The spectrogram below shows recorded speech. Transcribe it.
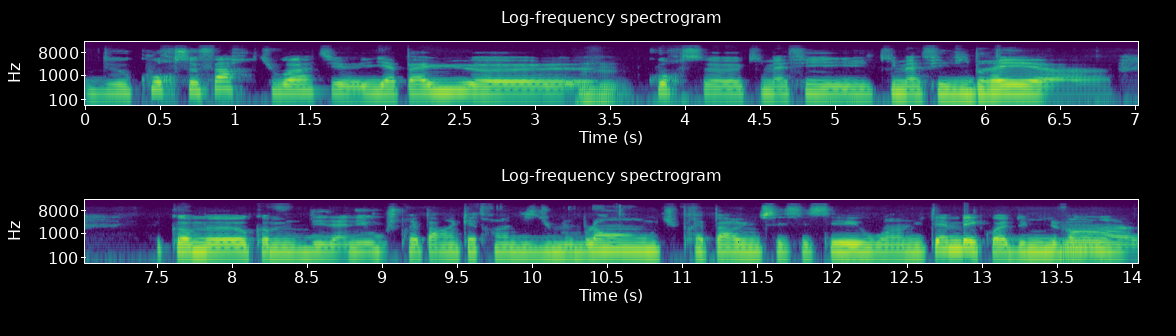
de course phare, tu vois. Il n'y a pas eu euh, mmh course euh, qui m'a fait, qui m'a fait vibrer. comme, comme des années où je prépare un 90 du Mont Blanc, où tu prépares une CCC ou un UTMB, quoi. 2020, mmh.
